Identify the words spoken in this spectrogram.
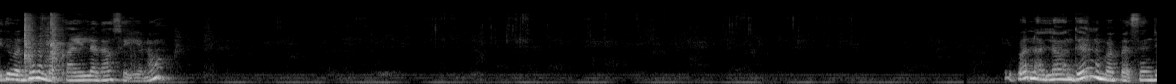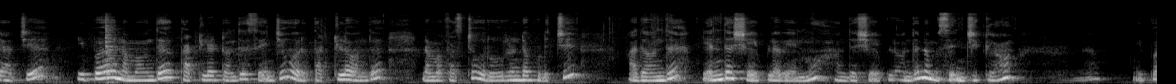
இது வந்து நம்ம கையில் தான் செய்யணும். இப்போ நல்லா வந்து நம்ம பிசைஞ்சாச்சு. இப்போ நம்ம வந்து கட்லெட் வந்து செஞ்சு ஒரு தட்டில் வந்து நம்ம ஃபஸ்ட்டு ஒரு உருண்டை பிடிச்சி அதை வந்து எந்த ஷேப்பில் வேணுமோ அந்த ஷேப்பில் வந்து நம்ம செஞ்சுக்கலாம். இப்போ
